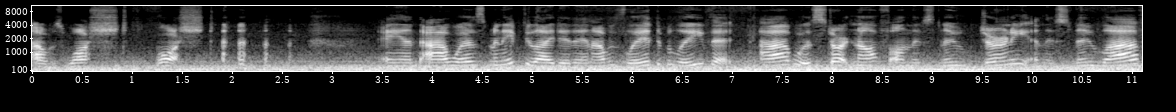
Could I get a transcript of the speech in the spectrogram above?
I was washed, washed. and I was manipulated and I was led to believe that I was starting off on this new journey and this new life,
